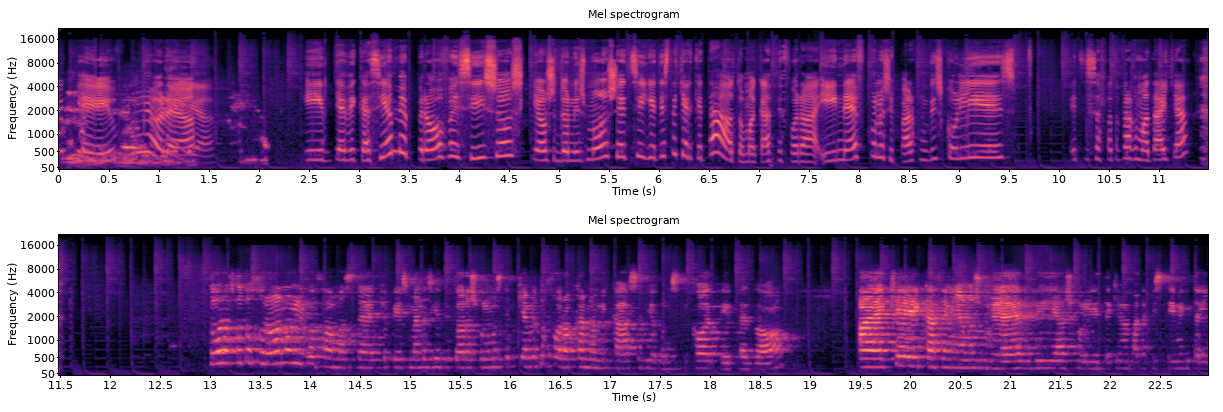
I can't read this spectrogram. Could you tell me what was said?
Οκ, πολύ ωραία. Τέλεια. Η διαδικασία με πρόβες ίσως και ο συντονισμός έτσι, γιατί είστε και αρκετά άτομα κάθε φορά. Είναι εύκολος, υπάρχουν δυσκολίες έτσι, σε αυτά τα πραγματάκια. Τώρα αυτό το χρόνο λίγο θα είμαστε πιο πιεσμένες γιατί τώρα ασχολούμαστε και με το χορό κανονικά σε διαγωνιστικό επίπεδο. Α, και κάθε μια μας δουλεύει, ασχολείται και με πανεπιστήμια κτλ.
